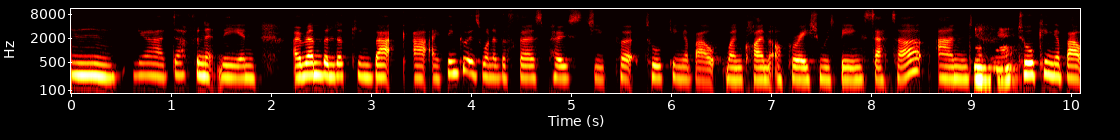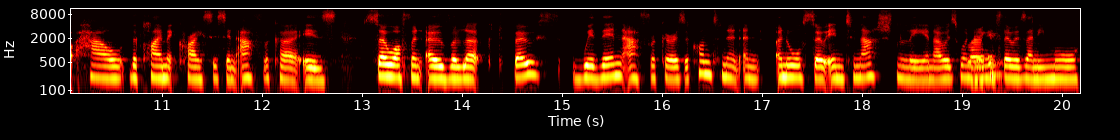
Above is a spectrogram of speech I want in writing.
Mm, yeah, definitely. And I remember looking back at, I think it was one of the first posts you put talking about when climate operation was being set up and mm-hmm. talking about how the climate crisis in Africa is so often overlooked, both within Africa as a continent and, and also internationally. And I was wondering right. if there was any more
